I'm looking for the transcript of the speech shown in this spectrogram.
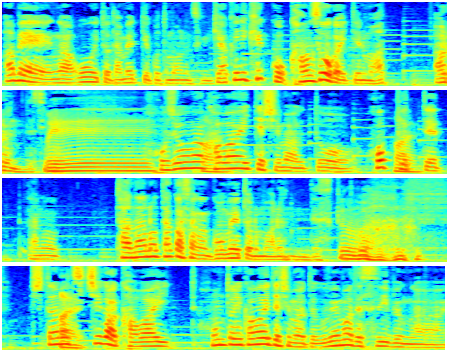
雨が多いとダメっていうこともあるんですけど逆に結構乾燥害っていうのもああるんですよ、え。補助が乾いてしまうと、ホップって、あの棚の高さが5メートルもあるんですけど、うん。下の土が乾い、本当に乾いてしまうと上まで水分が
